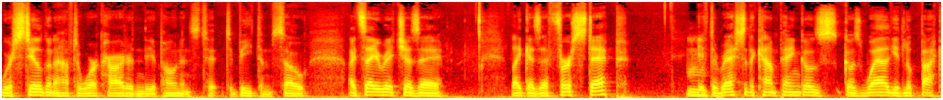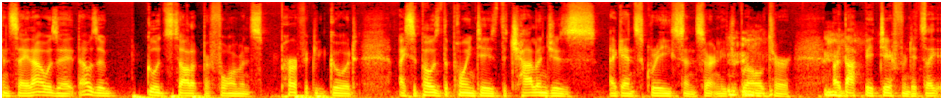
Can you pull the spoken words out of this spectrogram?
we're still going to have to work harder than the opponents to, to beat them so i'd say rich as a like as a first step if the rest of the campaign goes goes well you'd look back and say that was a that was a good solid performance perfectly good. I suppose the point is the challenges against greece and certainly gibraltar are that bit different. It's like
